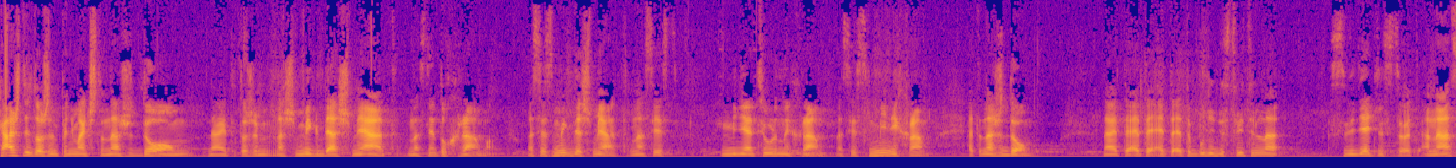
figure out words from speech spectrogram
каждый должен понимать, что наш дом, да, это тоже наш мигдашмят, у нас нету храма. У нас есть мигдашмят, у нас есть миниатюрный храм, у нас есть мини-храм. Это наш дом. Да, это, это, это, это будет действительно свидетельствовать о нас,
